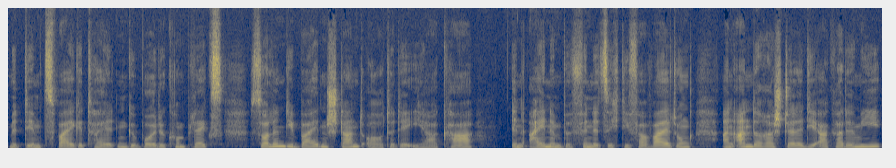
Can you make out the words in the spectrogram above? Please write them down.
Mit dem zweigeteilten Gebäudekomplex sollen die beiden Standorte der IHK in einem befindet sich die Verwaltung, an anderer Stelle die Akademie,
